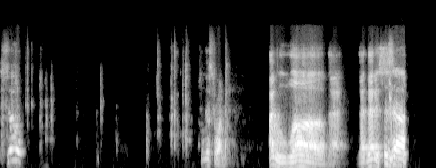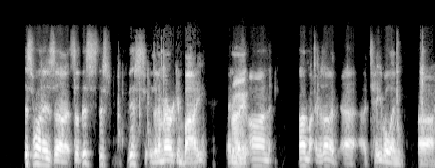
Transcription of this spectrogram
so this one. I love that. That that is This is, super uh, cool. This one is uh so this this this is an American body and it was on on my, it was on a, a, a table in uh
